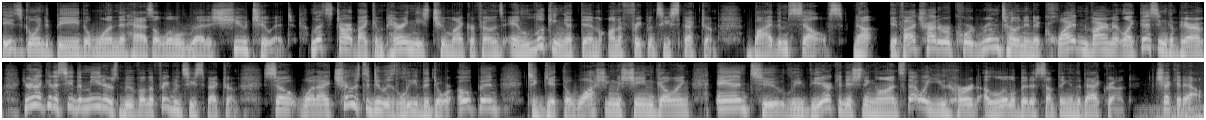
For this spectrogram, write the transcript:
is going to be the one that has a little reddish hue to it. Let's start by comparing these two microphones and looking at them on a frequency spectrum by themselves. Now, if I try to record room tone in a quiet environment like this and compare them, you're not going to see the meters move on the frequency spectrum. So what I chose to do is leave the door open to get the washing machine going and to leave the air conditioning on so that way you heard a little bit of something in the background. Check it out.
